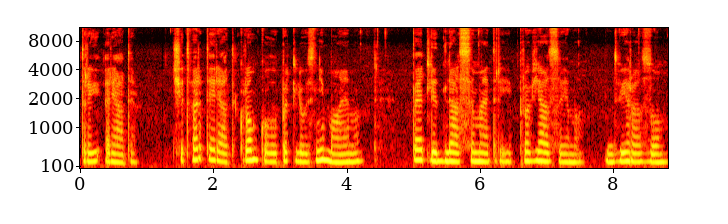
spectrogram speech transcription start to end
три ряди. Четвертий ряд кромкову петлю знімаємо, петлі для симетрії пров'язуємо дві разом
